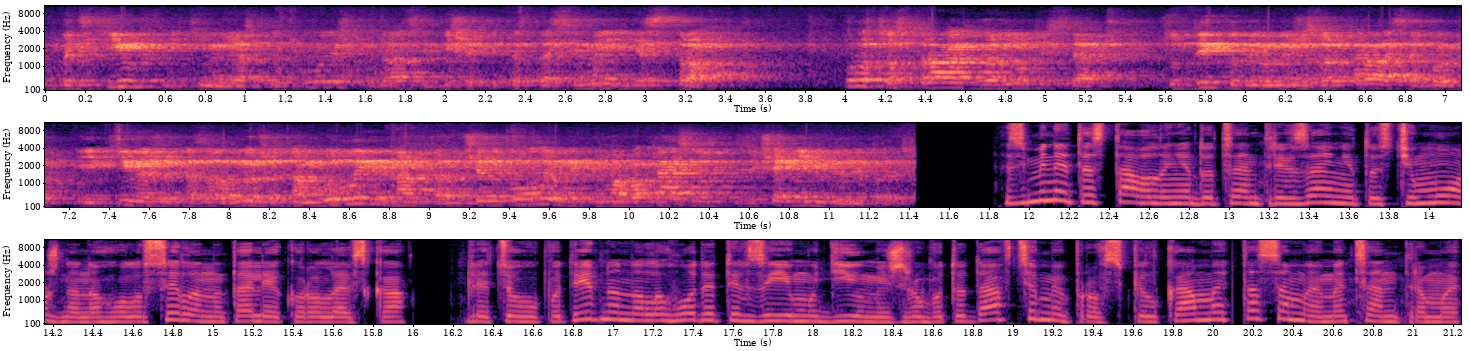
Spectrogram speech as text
у батьків, якими я спілкуюся, більше 500 сімей, є страх. Просто страх звернутися туди, куди вони вже зверталися, або які вони вже казали, ми вже там були, нам там чи не помогли, в них немає вакансій, звичайні люди не працюють. Змінити ставлення до центрів зайнятості можна, наголосила Наталія Королевська. Для цього потрібно налагодити взаємодію між роботодавцями, профспілками та самими центрами.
